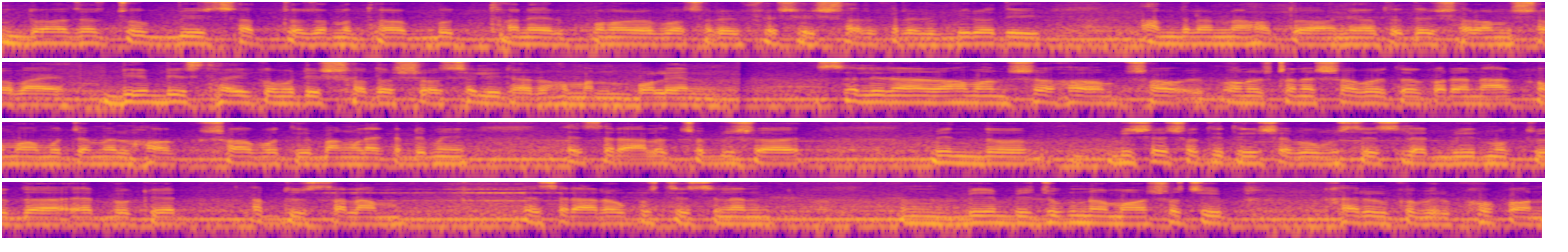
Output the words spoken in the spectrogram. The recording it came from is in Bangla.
দু হাজার চব্বিশ ছাত্র জনতা অভ্যুত্থানের পনেরো বছরের ফেসিস সরকারের বিরোধী আন্দোলন আহত নিহতদের স্মরণ সভায় বিএনপি স্থায়ী কমিটির সদস্য সেলিনা রহমান বলেন। সেলিনা রহমান সহ অনুষ্ঠানে সভাপতিত্ব করেন আকমা মুজাম্মেল হক, সভাপতি বাংলা একাডেমি। এছাড়া আলোচ্য বিষয় বিন্দু, বিশেষ অতিথি হিসেবে উপস্থিত ছিলেন বীর মুক্তিযোদ্ধা অ্যাডভোকেট আব্দুল সালাম। এছাড়া আরও উপস্থিত ছিলেন বিএনপি যুগ্ম মহাসচিব খায়রুল কবির খোকন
